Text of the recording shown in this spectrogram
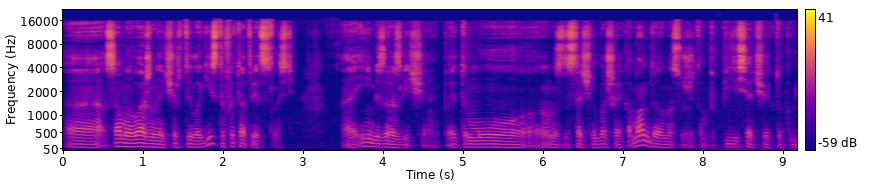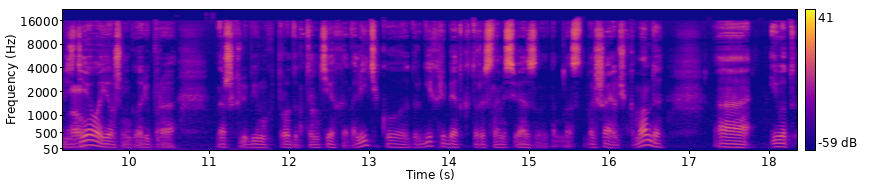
А, самые важные черты логистов – это ответственность а, и не безразличие. Поэтому у нас достаточно большая команда, у нас уже там 50 человек только без дела, я уже не говорю про наших любимых продукт тех аналитику, других ребят, которые с нами связаны. Там у нас большая очень команда. А, и вот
